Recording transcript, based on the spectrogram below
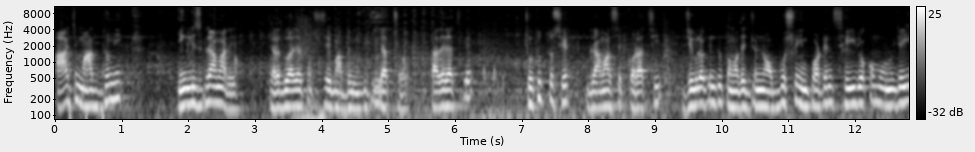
আজ মাধ্যমিক ইংলিশ গ্রামারে যারা দু হাজার পঁচিশে মাধ্যমিক দিতে যাচ্ছ, তাদের আজকে চতুর্থ সেট গ্রামার সেট করাচ্ছি, যেগুলো কিন্তু তোমাদের জন্য অবশ্যই ইম্পর্টেন্ট সেই রকম অনুযায়ী,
